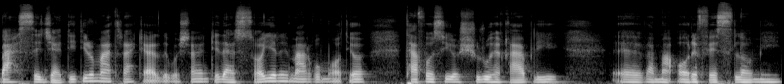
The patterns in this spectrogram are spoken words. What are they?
بحث جدیدی رو مطرح کرده باشن که در سایر مرقومات یا تفاسیر یا شروع قبلی و معارف اسلامی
